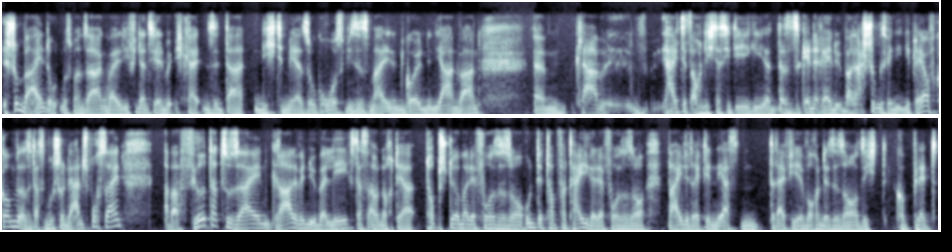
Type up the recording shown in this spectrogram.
ist schon beeindruckend, muss man sagen, weil die finanziellen Möglichkeiten Möglichkeiten sind da nicht mehr so groß, wie sie es mal in den goldenen Jahren waren. Ähm, klar, heißt jetzt auch nicht, dass die DEG, dass es generell eine Überraschung ist, wenn die in die Playoff kommen. Also das muss schon der Anspruch sein. Aber Vierter zu sein, gerade wenn du überlegst, dass auch noch der Top-Stürmer der Vorsaison und der Top-Verteidiger der Vorsaison beide direkt in den ersten drei, vier Wochen der Saison sich komplett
